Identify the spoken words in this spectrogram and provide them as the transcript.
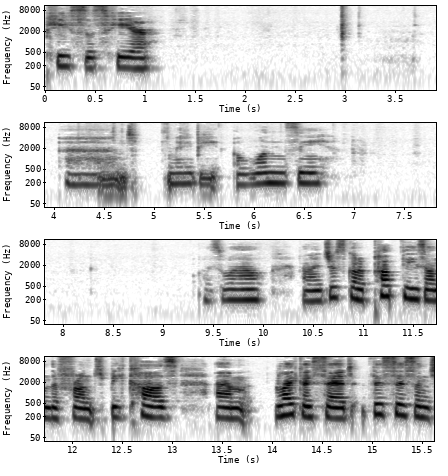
pieces here and maybe a onesie as well. And I'm just going to pop these on the front because um like I said this isn't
